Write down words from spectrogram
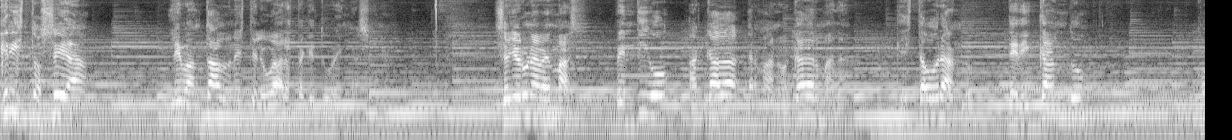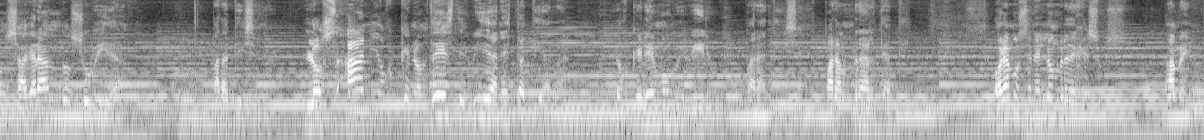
Cristo sea levantado en este lugar hasta que tú vengas, Señor. Señor, una vez más, bendigo a cada hermano, a cada hermana que está orando, dedicando, consagrando su vida para ti, Señor. Los años que nos des de vida en esta tierra, los queremos vivir para ti, Señor, para honrarte a ti. Oramos en el nombre de Jesús. Amén.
